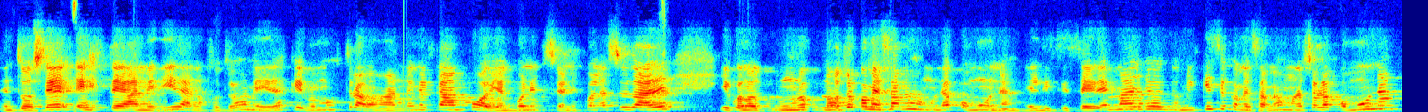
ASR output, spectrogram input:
Entonces, este, a medida, nosotros a medida que íbamos trabajando en el campo, habían conexiones con las ciudades y cuando uno, nosotros comenzamos en una comuna, el 16 de mayo del 2015 comenzamos en una sola comuna,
